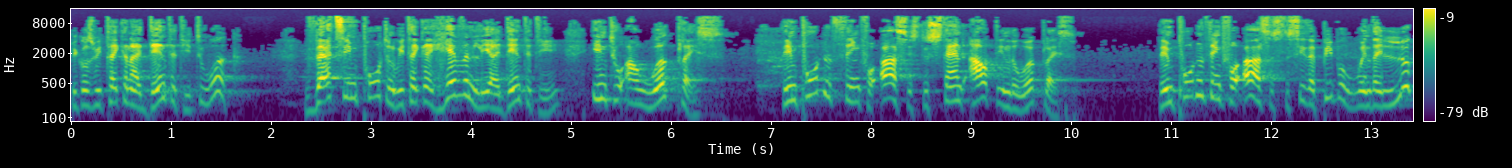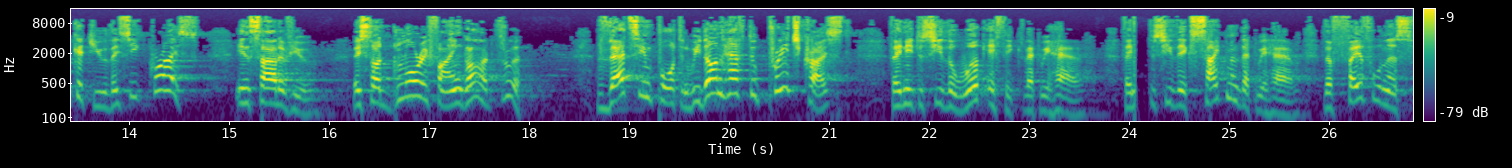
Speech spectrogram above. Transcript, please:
because we take an identity to work. That's important. We take a heavenly identity into our workplace. The important thing for us is to stand out in the workplace. The important thing for us is to see that people, when they look at you, they see Christ inside of you. They start glorifying God through it. That's important. We don't have to preach Christ. They need to see the work ethic that we have. They need to see the excitement that we have, the faithfulness,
